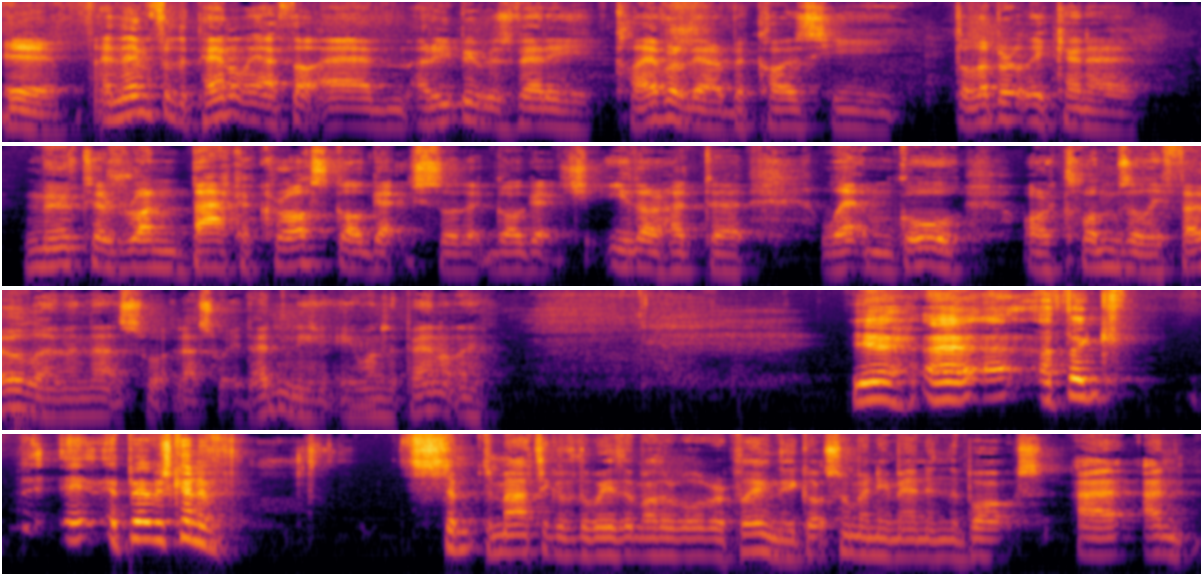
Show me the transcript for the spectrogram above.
Yeah, And then for the penalty, I thought um, Ariyibi was very clever there because he deliberately kind of moved his run back across Gogic so that Gogic either had to let him go or clumsily foul him, and that's what that's what he did, and he, he won the penalty. Yeah, uh, I- think it, it was kind of symptomatic of the way that Motherwell were playing. They got so many men in the box, uh, and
